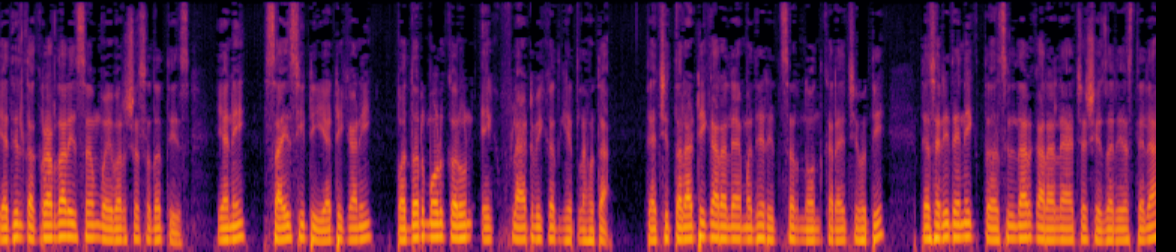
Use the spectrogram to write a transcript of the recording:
यातील तक्रारदार इसम वैवर्ष सदतीस यांनी साई सिटी या ठिकाणी पदरमोड करून एक फ्लॅट विकत घेतला होता. त्याची तलाठी कार्यालयामध्ये रितसर नोंद करायची होती. त्यासाठी त्यांनी तहसीलदार कार्यालयाच्या शेजारी असलेल्या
